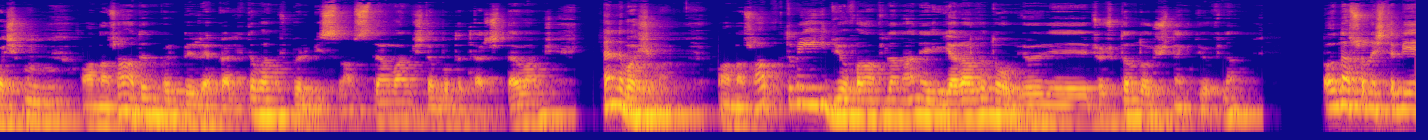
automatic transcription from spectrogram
başıma. hmm. Ondan sonra dedim böyle bir rehberlik de varmış, böyle bir sınav sistemi varmış, işte burada tercihler varmış. Kendi başıma. Ondan sonra baktım iyi gidiyor falan filan. Hani yararlı da oluyor, e, çocukların da hoşuna gidiyor filan. Ondan sonra işte bir,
